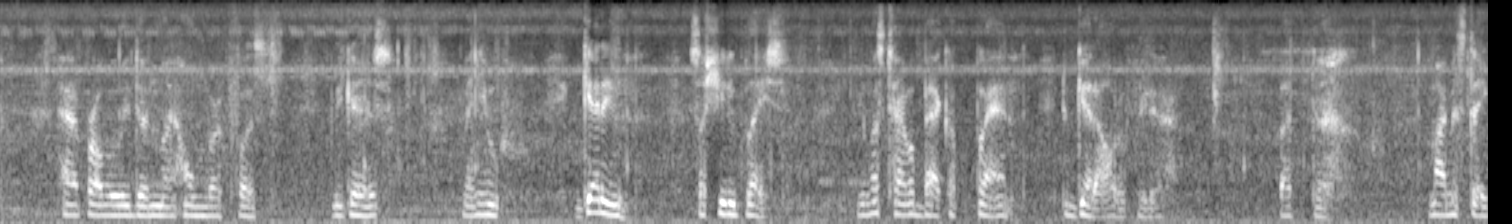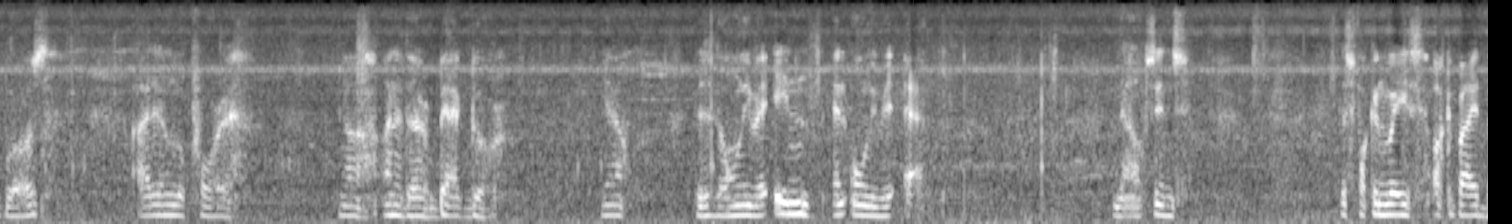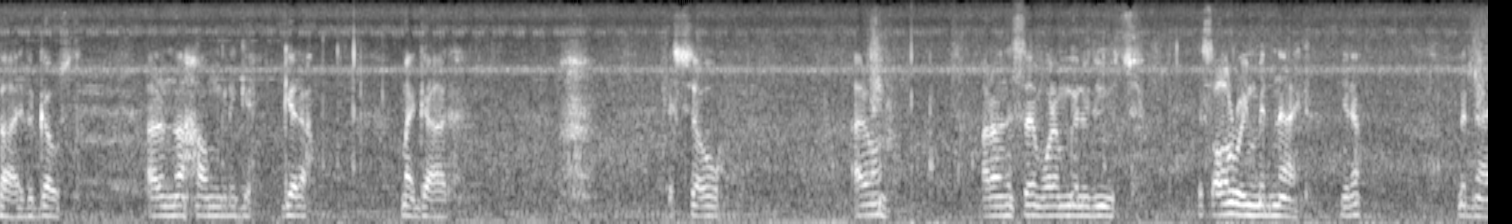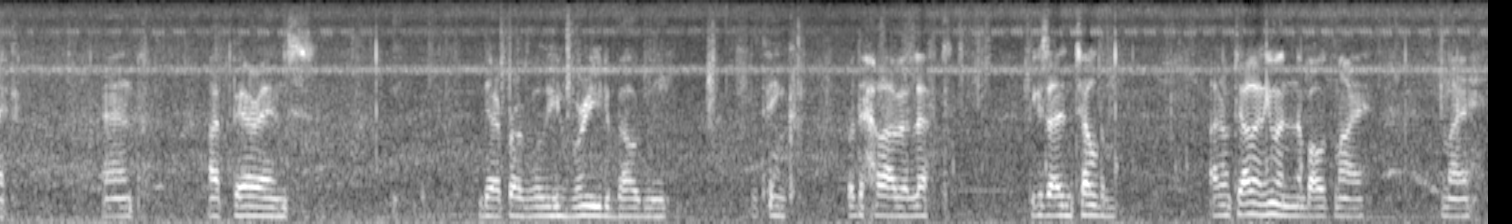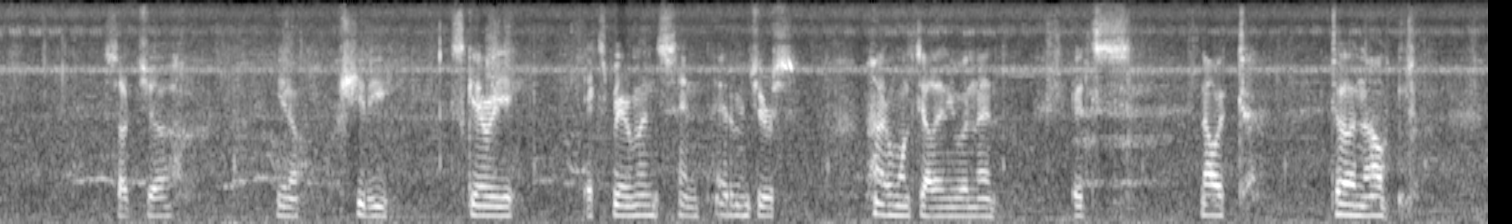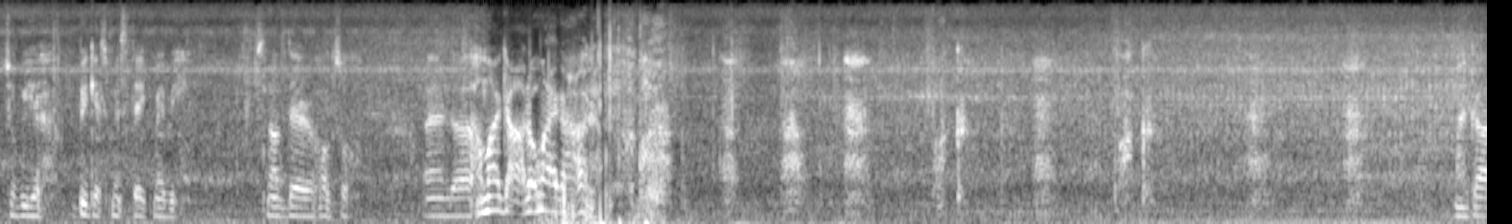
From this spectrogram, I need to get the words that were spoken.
have probably done my homework first because when you get in such a shitty place, you must have a backup plan to get out of here. But uh, my mistake was I didn't look for a, uh, another back door. Know, this is the only way in and only way out. Now, since this fucking way is occupied by the ghost, I don't know how I'm gonna get get out. My God, it's so. I don't. I don't understand what I'm gonna do. It's, it's already midnight, you know, midnight, and my parents they're probably worried about me. I think, what the hell have I left? Because I didn't tell them. I don't tell anyone about my my such uh, you know shitty, scary experiments and adventures. I don't want to tell anyone, and it's now it turned out to be a biggest mistake. Maybe it's not there also. And uh, oh my god, oh my god. Fuck. Fuck. My god.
